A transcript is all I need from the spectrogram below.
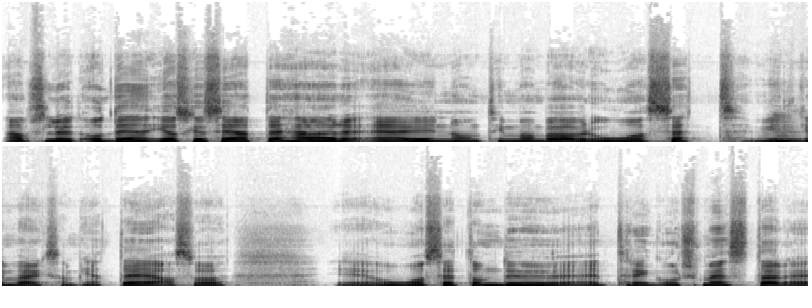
Absolut, och det, jag skulle säga att det här är ju någonting man behöver oavsett vilken mm. verksamhet det är. Alltså, eh, oavsett om du är trädgårdsmästare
